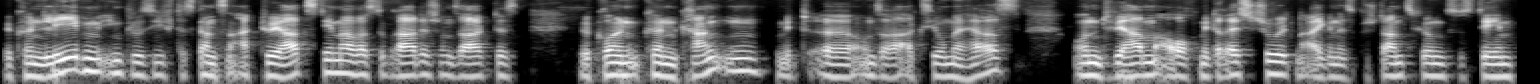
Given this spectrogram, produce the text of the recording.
Wir können Leben, inklusive das ganze Aktuarsthema, was du gerade schon sagtest. Wir können, können Kranken mit äh, unserer Axiome Health und wir haben auch mit Restschuld ein eigenes Bestandsführungssystem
